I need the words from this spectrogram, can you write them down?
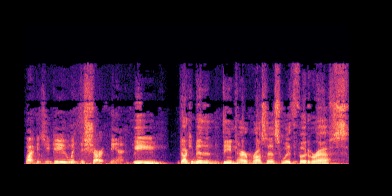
what did you do with the shark then? We documented the entire process with photographs,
